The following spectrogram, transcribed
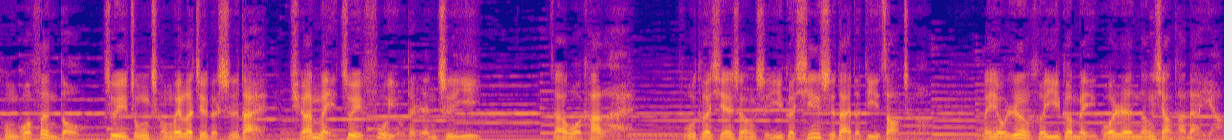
通过奋斗，最终成为了这个时代全美最富有的人之一。在我看来，福特先生是一个新时代的缔造者，没有任何一个美国人能像他那样，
